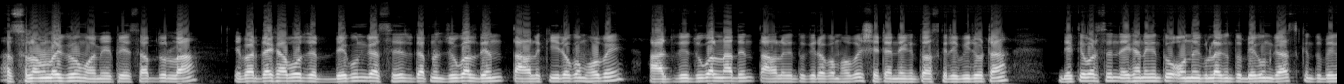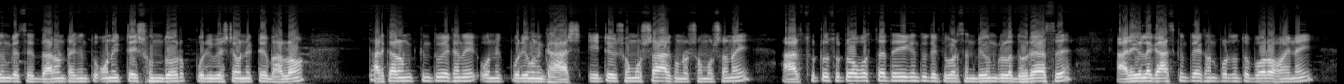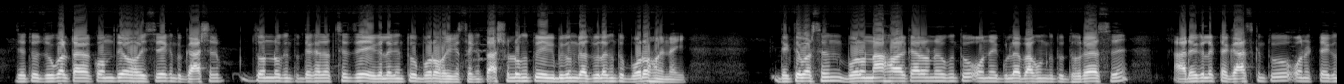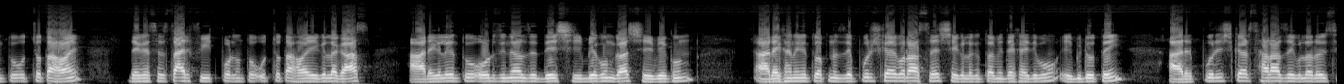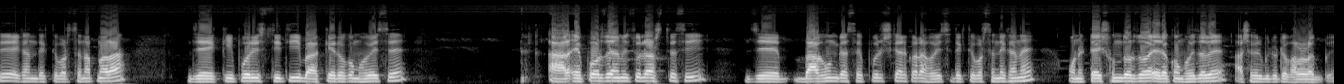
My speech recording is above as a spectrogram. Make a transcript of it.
আসসালামু আলাইকুম, আমি এপিএস আবদুল্লাহ। এবার দেখাবো যে বেগুন গাছে যদি আপনার জোগাল দেন, তাহলে কী রকম হবে? আর যদি জোগাল না দেন, তাহলে কিন্তু কীরকম হবে? সেটা নিয়ে কিন্তু আজকের এই ভিডিওটা। দেখতে পাচ্ছেন, এখানে কিন্তু অনেকগুলা কিন্তু বেগুন গাছ, কিন্তু বেগুন গাছের ধারণটা কিন্তু অনেকটাই সুন্দর, পরিবেশটা অনেকটাই ভালো। তার কারণ কিন্তু এখানে অনেক পরিমাণ ঘাস। এইটাই সমস্যা, আর কোনো সমস্যা নাই। আর ছোট ছোট অবস্থা থেকে কিন্তু দেখতে পাচ্ছেন, বেগুনগুলো ধরে আছে। আর এগুলো গাছ কিন্তু এখন পর্যন্ত বড় হয় নাই। যেহেতু জোগাল টাকা কম দেওয়া হয়েছে, কিন্তু গাছের জন্য কিন্তু দেখা যাচ্ছে যে এগুলো কিন্তু বড় হয়ে গেছে। কিন্তু আসলে কিন্তু এই বেগুন গাছগুলো কিন্তু বড় হয় নাই। দেখতে পাচ্ছেন বড় না হওয়ার কারণেও কিন্তু অনেকগুলা বাগুন কিন্তু ধরে আছে। আর এগুলো একটা গাছ কিন্তু অনেকটাই কিন্তু উচ্চতা হয়। দেখেছে চার ফিট পর্যন্ত উচ্চতা হয় এগুলো গাছ। আর এগুলো কিন্তু অরিজিনাল যে দেশি বেগুন গাছ, সেই বেগুন। আর এখানে কিন্তু আপনার যে পরিষ্কার করা আছে, সেগুলো কিন্তু আমি দেখাই দিব এই ভিডিওতেই। আর পরিষ্কার ছাড়া যেগুলো রয়েছে, এখানে দেখতে পাচ্ছেন আপনারা। যে কি পরিস্থিতি বা কীরকম হয়েছে। আর এ পর্যায়ে আমি চলে আসতেছি যে বাগুন গাছে পরিষ্কার করা হয়েছে, দেখতে পাচ্ছেন এখানে। অনেকটাই সৌন্দর্য এরকম হয়ে যাবে। আশা করি ভিডিওটা ভালো লাগবে।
